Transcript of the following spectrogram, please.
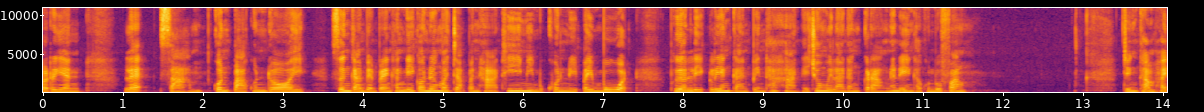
ปรริญญาและ 3. คนป่าคนดอย ซึ่งการเปลี่ยนแปลงครั้งนี้ก็เนื่องมาจากปัญหาที่มีบุคคลหนีไปบวช เพื่อหลีกเลี่ยงการเป็นทหารในช่วงเวลาดังกล่าวนั่นเองค่ะคุณผู้ฟัง จึงทำให้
